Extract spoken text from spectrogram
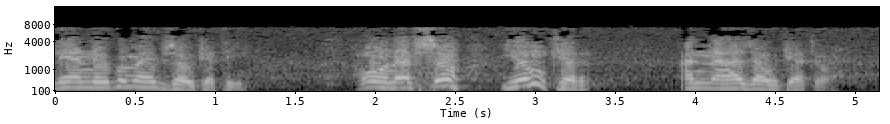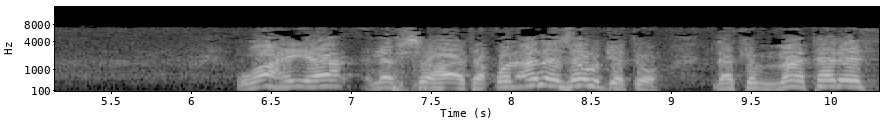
لأنه يقول ما هي بزوجتي. هو نفسه ينكر أنها زوجته. وهي نفسها تقول أنا زوجته لكن ما ترث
